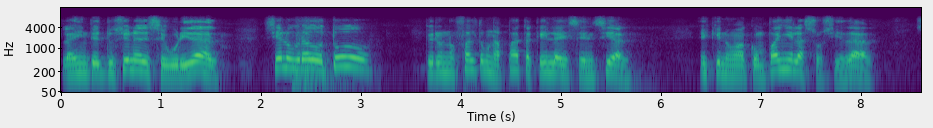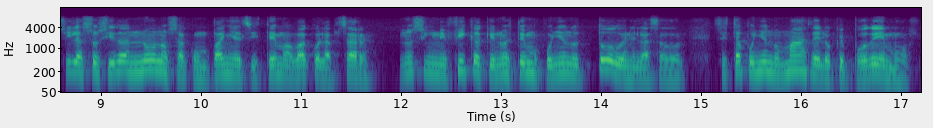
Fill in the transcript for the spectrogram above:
las instituciones de seguridad, se ha logrado todo, pero nos falta una pata que es la esencial, es que nos acompañe la sociedad. Si la sociedad no nos acompaña, el sistema va a colapsar no significa que no estemos poniendo todo en el asador. Se está poniendo más de lo que podemos,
